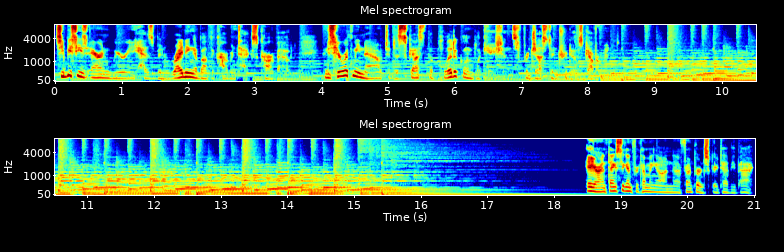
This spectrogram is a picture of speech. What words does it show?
CBC's Aaron Wherry has been writing about the carbon tax carve out, and he's here with me now to discuss the political implications for Justin Trudeau's government. Hey, Aaron, thanks again for coming on uh, Front Burn. It's great to have you back.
